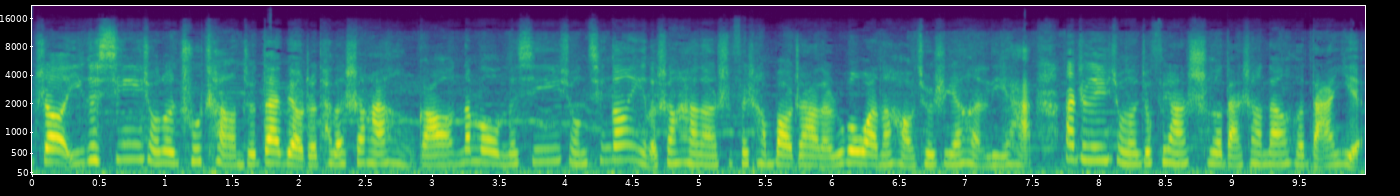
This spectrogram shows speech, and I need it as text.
知道，一个新英雄的出场就代表着他的伤害很高。那么我们的新英雄青钢影的伤害呢是非常爆炸的，如果玩得好，确实也很厉害。那这个英雄呢就非常适合打上单和打野。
